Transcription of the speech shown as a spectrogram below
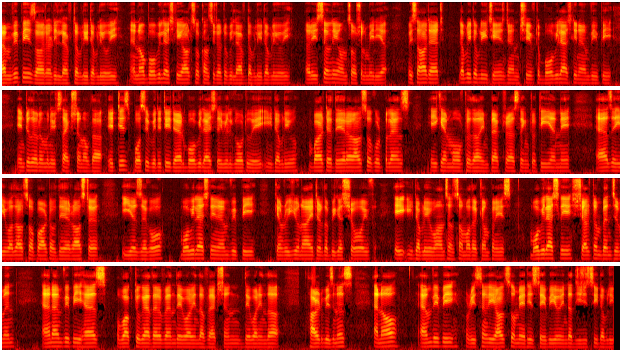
MVP is already left WWE and now Bobby Lashley also considered to be left WWE. Recently on social media, we saw that WWE changed and shifted Bobby Lashley and MVP into the Alumni section of the. It is possibility that Bobby Lashley will go to AEW, but there are also good plans. He can move to the Impact Wrestling to TNA, as he was also part of their roster years ago. Bobby Lashley and MVP can reunite at the biggest show if AEW wants and some other companies. Bobby Lashley, Shelton Benjamin, and MVP has worked together when they were in the faction. They were in the Hurt Business, and now MVP recently also made his debut in the GCW.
